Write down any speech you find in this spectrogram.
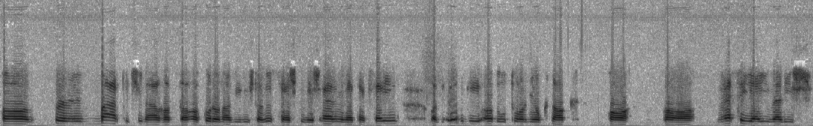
a bárki csinálhatta a koronavírust az összeesküvés elméletek szerint, az 5G adótornyoknak a, a veszélyeivel is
